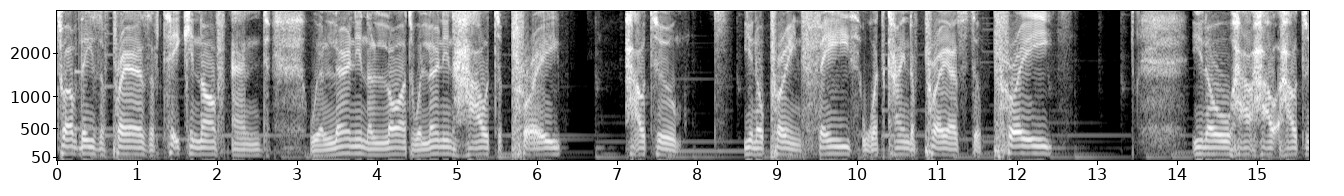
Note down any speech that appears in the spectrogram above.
12 days of prayers have taken off, and we're learning a lot. We're learning how to pray, how to, you know, pray in faith, what kind of prayers to pray you know how how how to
